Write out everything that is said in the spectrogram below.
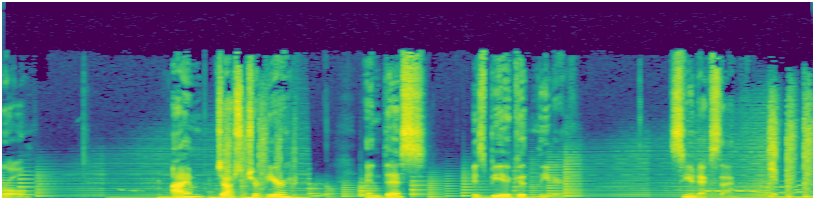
role. I'm Josh Trippier, and this is Be a Good Leader. See you next time.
